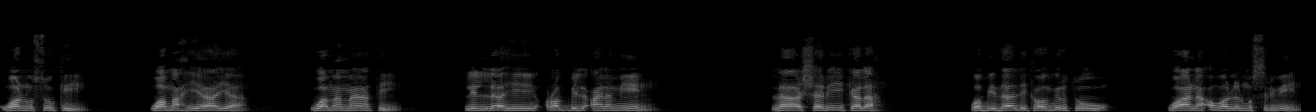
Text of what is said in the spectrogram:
wa nusuki wa mahyaya wa mamati lillahi rabbil alamin la syarika lah Wabidzalika umirtu wa ana awalul muslimin.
